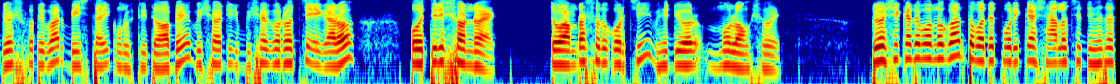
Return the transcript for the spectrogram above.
বৃহস্পতিবার বিশ তারিখ অনুষ্ঠিত হবে। বিষয়টির বিষয়গত হচ্ছে এগারো পঁয়ত্রিশ শূন্য এক। তো আমরা শুরু করছি ভিডিওর মূল অংশ। হয়ে প্রিয় শিক্ষার্থী বন্ধুগণ, তোমাদের পরীক্ষার সাল হচ্ছে দুই হাজার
